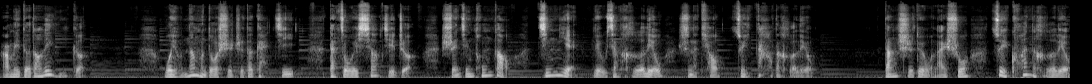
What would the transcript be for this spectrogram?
而没得到另一个？我有那么多事值得感激，但作为消极者，神经通道经验流向的河流是那条最大的河流。当时对我来说，最宽的河流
